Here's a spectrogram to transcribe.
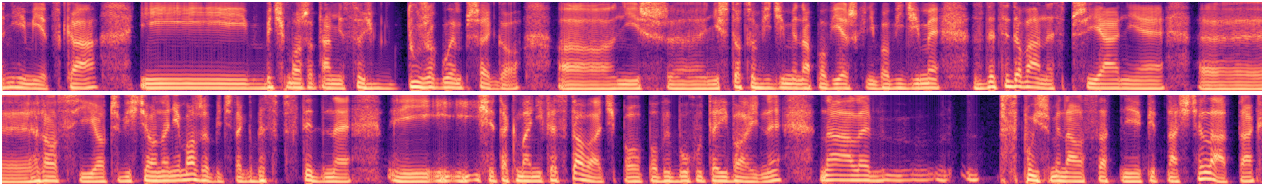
e, niemiecka niemiecka i być może tam jest coś dużo głębszego e, niż, e, niż to, co widzimy na powierzchni, bo widzimy zdecydowane sprzyjanie e, Rosji. Oczywiście ono nie może być tak bezwstydne i, i, i się tak manifestować po, po wybuchu tej wojny, no ale spójrzmy na ostatnie 15 lat, tak?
